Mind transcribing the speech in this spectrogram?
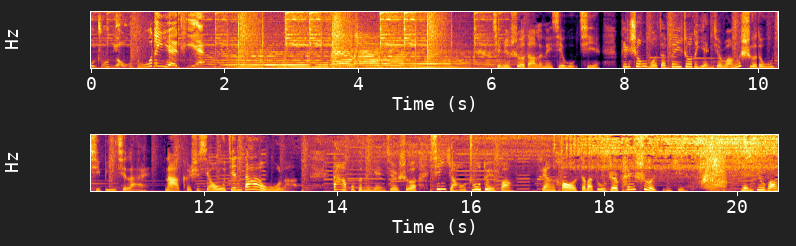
吐出有毒的液体。前面说到了那些武器，跟生活在非洲的眼镜王蛇的武器比起来，那可是小巫见大巫了。大部分的眼镜蛇先咬住对方，然后再把毒汁喷射进去。眼镜王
